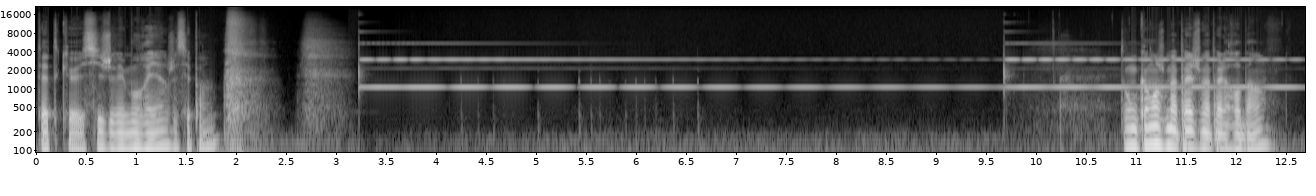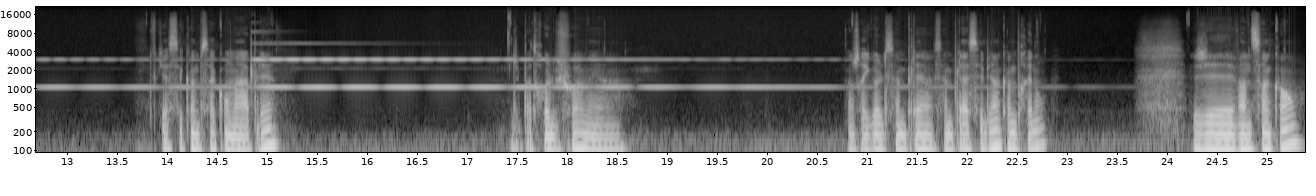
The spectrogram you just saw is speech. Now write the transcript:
Peut-être que ici, je vais mourir, je sais pas. Donc, comment je m'appelle? Je m'appelle Robin. En tout cas, c'est comme ça qu'on m'a appelé. J'ai pas trop le choix, mais. euh, non, je rigole, ça me, plaît, ça me plaît assez bien comme prénom. J'ai 25 ans.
